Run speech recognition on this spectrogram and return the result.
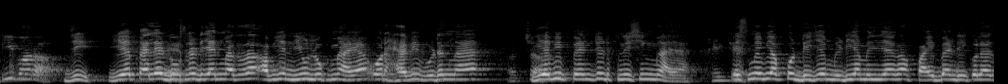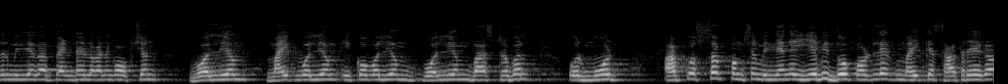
डी बारह? जी ये पहले दूसरे डिज़ाइन में आता था अब ये न्यू लुक में आया और हैवी वुडन में आया अच्छा। ये भी पेंटेड फिनिशिंग में आया है। इसमें भी आपको डीजे मीडिया मिल जाएगा फाइव बैंड इक्वलाइजर मिल जाएगा पेन ड्राइव लगाने का option volume mic volume echo volume volume bass treble और मोड आपको सब फ़ंक्शन मिल जाएँगे। ये भी दो कॉर्डलेस माइक के साथ रहेगा।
